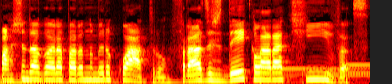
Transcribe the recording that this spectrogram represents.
Partindo agora para o número 4, frases declarativas.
